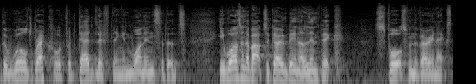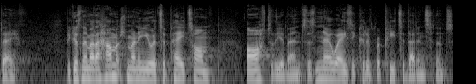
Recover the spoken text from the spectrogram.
the world record for deadlifting in one incident, he wasn't about to go and be an Olympic sportsman the very next day. Because no matter how much money you were to pay Tom after the event, there's no ways he could have repeated that incident.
